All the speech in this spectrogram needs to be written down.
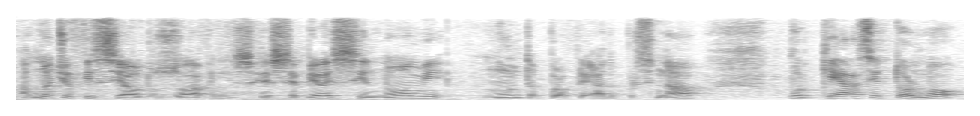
A noite oficial dos OVNIs recebeu esse nome muito apropriado, por sinal, porque ela se tornou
